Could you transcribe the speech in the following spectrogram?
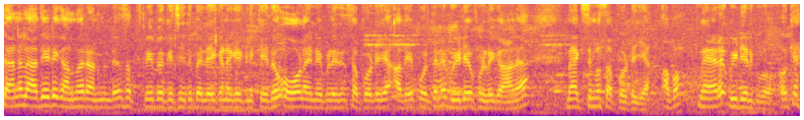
ചാനൽ ആദ്യമായിട്ട് കാണുന്നവരാണെന്നുണ്ടെങ്കിൽ സബ്സ്ക്രൈബ് ഒക്കെ ചെയ്ത് ബെല്ലൈക്കണൊക്കെ ക്ലിക്ക് ചെയ്ത് ഓൾ എനേബിൾ ചെയ്ത് സപ്പോർട്ട് ചെയ്യുക. അതേപോലെ തന്നെ വീഡിയോ ഫുള്ള് കാണുക. മാക്സിമം സപ്പോർട്ട് ചെയ്യുക. അപ്പം നേരെ വീഡിയോയിലേക്ക് പോകാം. Okay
